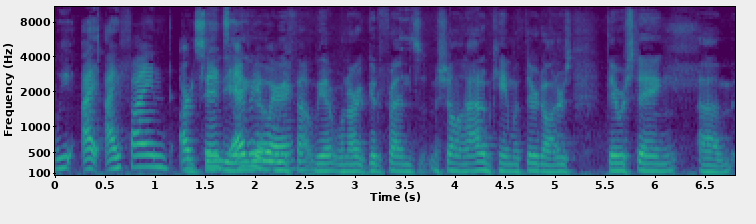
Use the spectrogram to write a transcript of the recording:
we I I find In San arcades Diego, everywhere. We found we had when our good friends Michelle and Adam came with their daughters. They were staying um,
